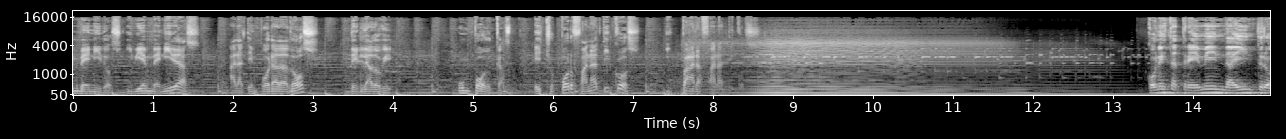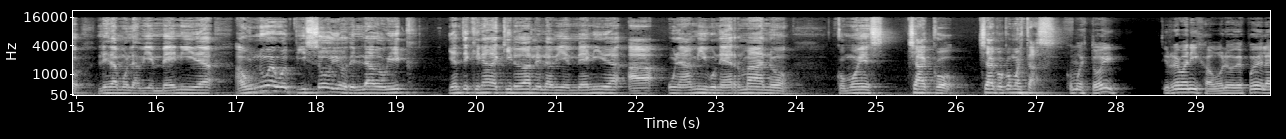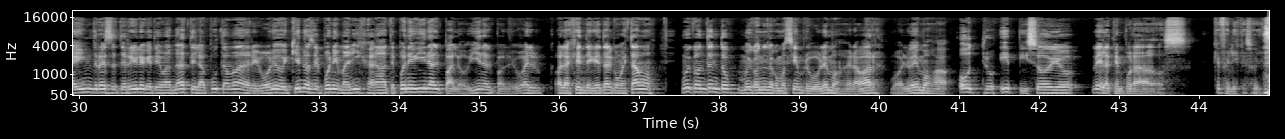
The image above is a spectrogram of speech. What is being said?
Bienvenidos y bienvenidas a la temporada 2 del Lado Geek, un podcast hecho por fanáticos y para fanáticos. Con esta tremenda intro les damos la bienvenida a un nuevo episodio del Lado Geek. Y antes que nada quiero darle la bienvenida a un amigo, un hermano, como es Chaco. Chaco, ¿cómo estás? ¿Cómo estoy? Estoy re manija, boludo. Después de la intro esa terrible que te mandaste, la puta madre, boludo. ¿Quién no se pone manija? Nada, te pone bien al palo, bien al palo. Igual, hola gente, ¿qué tal? ¿Cómo estamos? Muy contento, muy contento como siempre. Volvemos a grabar, volvemos a otro episodio de la temporada 2. Qué feliz que soy.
